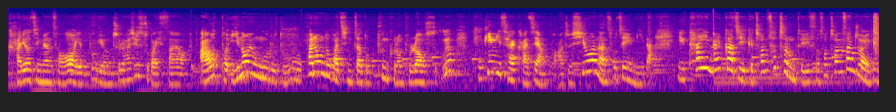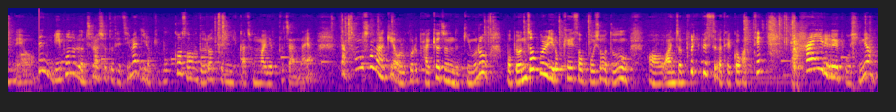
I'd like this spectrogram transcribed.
가려지면서 예쁘게 연출을 하실 수가 있어요. 아우터 이너용으로도 활용도가 진짜 높은 그런 블라우스고요. 구김이 잘 가지 않고 아주 시원한 소재입니다. 이 타이 팔까지 이렇게 천사처럼 돼 있어서 천사인 줄 알겠네요. 리본으로 연출하셔도 되지만 이렇게 묶어서 늘어 뜨리니까 정말 예쁘지 않나요? 딱 청순하게 얼굴을 밝혀주는 느낌으로 뭐 면접을 이렇게 해서 보셔도 어, 완전 프리패스가 될 것 같은 하의를 보시면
